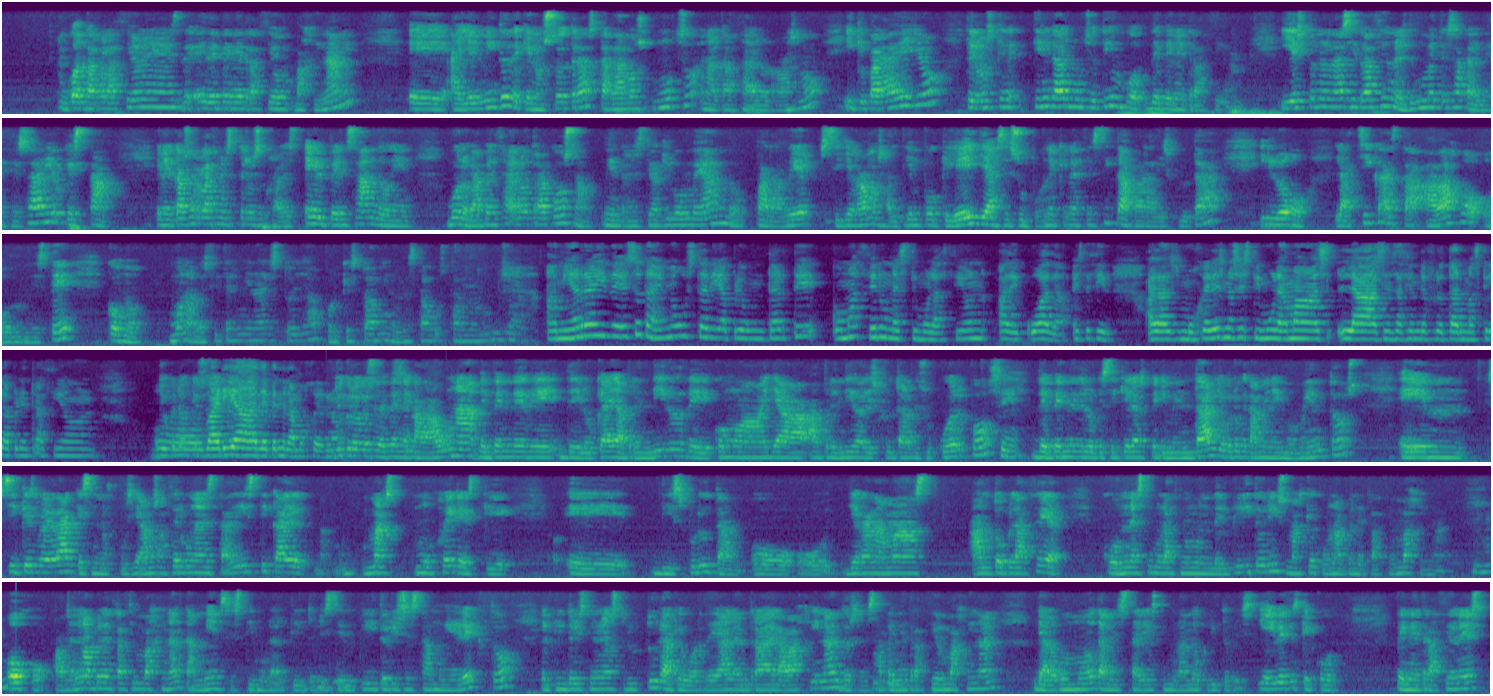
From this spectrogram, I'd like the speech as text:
En cuanto a relaciones de penetración vaginal, eh, hay el mito de que nosotras tardamos mucho en alcanzar el orgasmo y que para ello tenemos que, tiene que haber mucho tiempo de penetración. Y esto nos da situaciones de un saca innecesario que está, en el caso de relaciones heterosexuales, él pensando en, bueno, voy a pensar en otra cosa mientras estoy aquí bombeando para ver si llegamos al tiempo que ella se supone que necesita para disfrutar y luego la chica está abajo o donde esté como bueno, a ver si termina esto ya, porque esto a mí no me está gustando mucho. A mí a raíz de eso también me gustaría preguntarte cómo hacer una estimulación adecuada. Es decir, a las mujeres nos estimula más la sensación de frotar más que la penetración. Yo creo que varía, depende, de la mujer, ¿no? Yo creo que eso depende de cada una, depende de, de, lo que haya aprendido, de cómo haya aprendido a disfrutar de su cuerpo, sí. depende de lo que se quiera experimentar. Yo creo que también hay momentos. Eh, sí que es verdad que si nos pusiéramos a hacer una estadística, más mujeres que eh, disfrutan o, llegan a más alto placer con una estimulación del clítoris más que con una penetración vaginal. Ojo, cuando hay una penetración vaginal también se estimula el clítoris. Si el clítoris está muy erecto, el clítoris tiene una estructura que bordea la entrada de la vagina, entonces en esa penetración vaginal de algún modo también estaría estimulando clítoris. Y hay veces que con penetraciones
